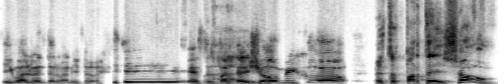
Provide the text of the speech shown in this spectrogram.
Igualmente, hermanito. Esto es parte Bye. del show, mijo. Esto es parte del show.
